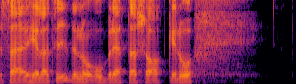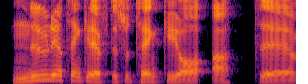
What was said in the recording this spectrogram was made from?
så här hela tiden och, och berättar saker. Och nu när jag tänker efter så tänker jag att eh,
